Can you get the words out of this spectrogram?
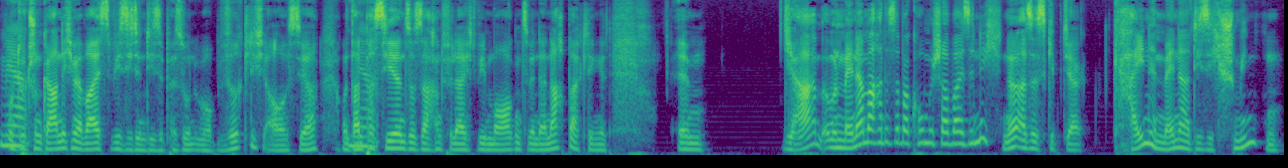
und Ja. du schon gar nicht mehr weißt, wie sieht denn diese Person überhaupt wirklich aus, ja? Und dann Ja. passieren so Sachen vielleicht wie morgens, wenn der Nachbar klingelt. Ähm, Ja, und Männer machen das aber komischerweise nicht. Ne? Also es gibt ja keine Männer, die sich schminken.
